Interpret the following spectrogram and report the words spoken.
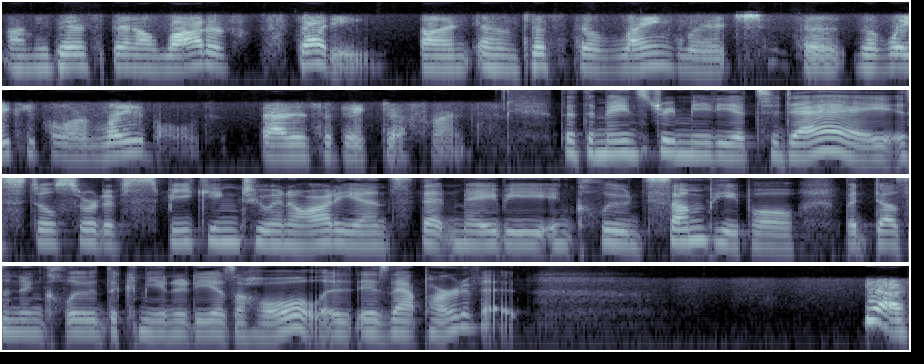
I mean, there's been a lot of study on, on just the language, the, the way people are labeled that is a big difference. That the mainstream media today is still sort of speaking to an audience that maybe includes some people, but doesn't include the community as a whole. Is, is that part of it? Yes,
